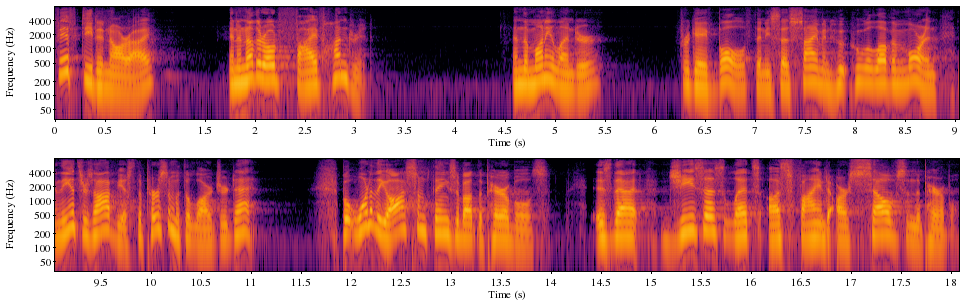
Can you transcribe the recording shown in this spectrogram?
50 denarii, and another owed 500. And the moneylender forgave both. And he says, Simon, who, who will love him more? And, and the answer is obvious the person with the larger debt. But one of the awesome things about the parables is that Jesus lets us find ourselves in the parable.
